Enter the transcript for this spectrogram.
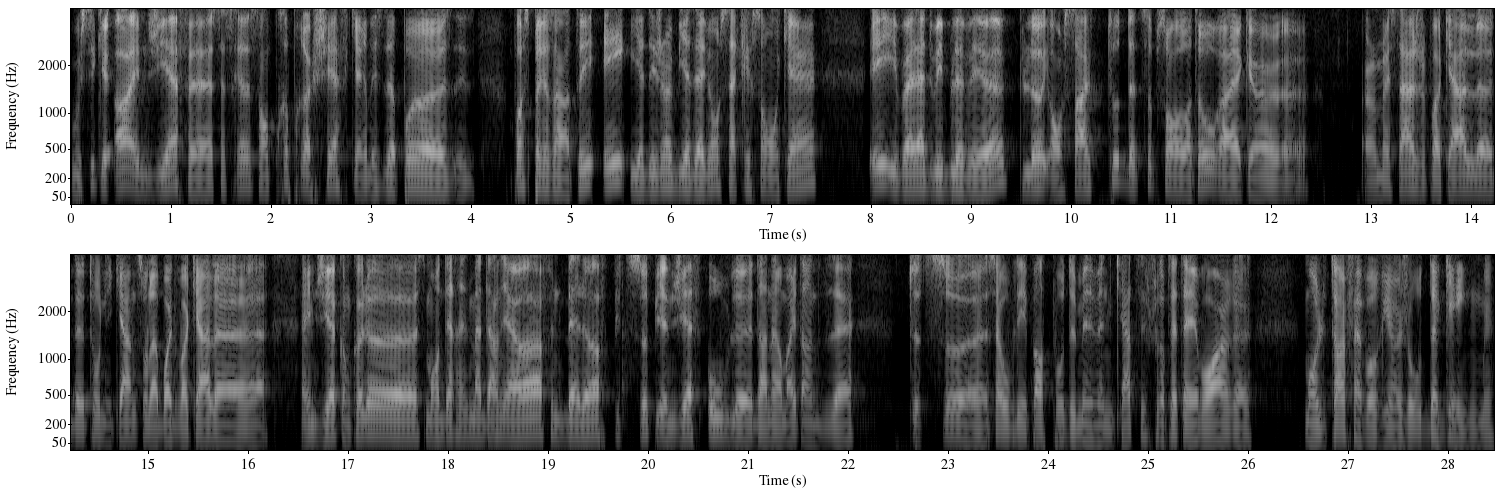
aussi que ah, MJF, euh, ça serait son propre chef qui aurait décidé de pas, euh, pas se présenter et il a déjà un billet d'avion sacré son camp et il veut aller à la WWE. Puis là, on sert tout de ça pour son retour avec un, euh, message vocal de Tony Khan sur la boîte vocale euh, à MJF, comme quoi là, euh, c'est mon dernier- ma dernière offre, une belle offre, puis tout ça. Puis MJF ouvre le dynamite en disant tout ça, euh, ça ouvre les portes pour 2024. Tu sais, Je pourrais peut-être aller voir euh, mon lutteur favori un jour, The Game.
